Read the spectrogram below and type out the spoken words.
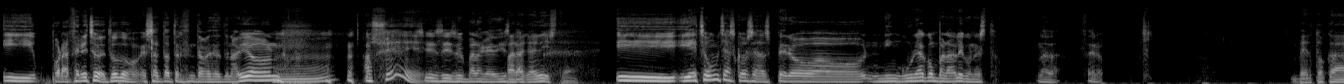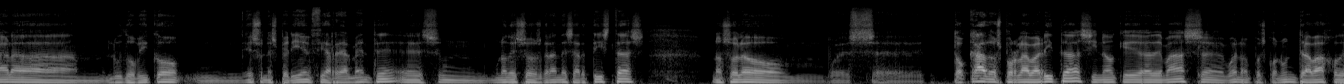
Y por hacer hecho de todo, he saltado 300 veces de un avión. Mm. ¿Ah, sí? Sí, sí, soy paracaidista. Paracaidista. Y, y he hecho muchas cosas, pero ninguna comparable con esto. Nada, cero. Ver tocar a mm, Ludovico mm, es una experiencia realmente. Es un- uno de esos grandes artistas, no solo mm, pues eh, tocados por la varita, sino que además, eh, bueno, pues con un trabajo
